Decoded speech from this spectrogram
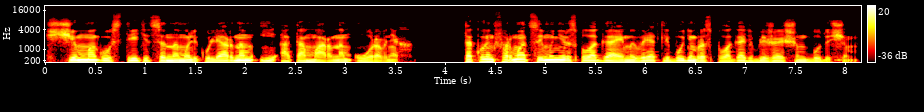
с чем могу встретиться на молекулярном и атомарном уровнях. Такой информацией мы не располагаем и вряд ли будем располагать в ближайшем будущем.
